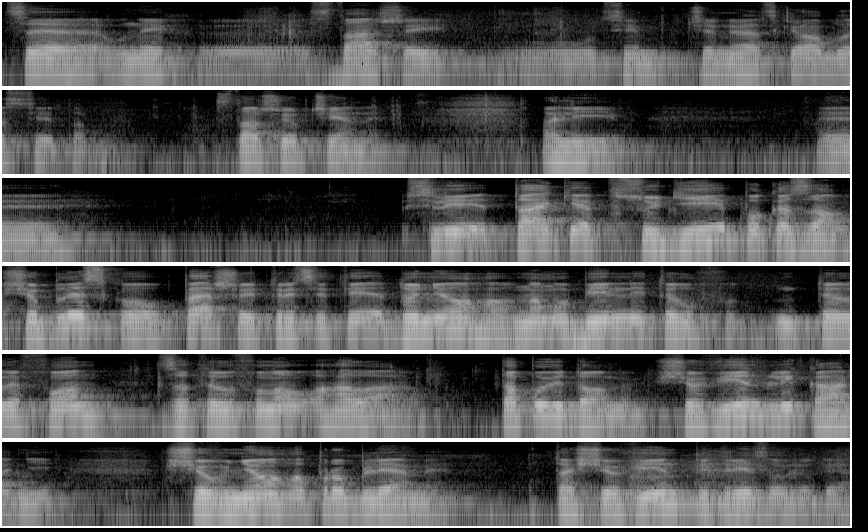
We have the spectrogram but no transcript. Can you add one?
Це у них е, старший у цім Чернівецькій області, там, старший обчинник Алієв. Е, так як в суді показав, що близько 1.30 до нього на мобільний телефон зателефонував Агаларов та повідомив, що він в лікарні, що в нього проблеми та що він підрізав людину.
